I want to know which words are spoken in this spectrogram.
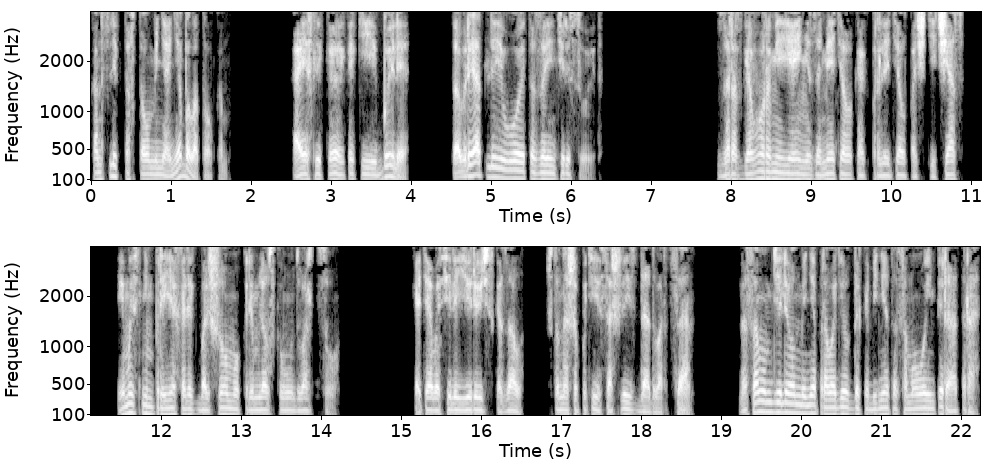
Конфликтов-то у меня не было толком. А если какие были, то вряд ли его это заинтересует. За разговорами я и не заметил, как пролетел почти час, и мы с ним приехали к Большому Кремлевскому дворцу. Хотя Василий Юрьевич сказал, что наши пути сошлись до дворца, на самом деле он меня проводил до кабинета самого императора.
